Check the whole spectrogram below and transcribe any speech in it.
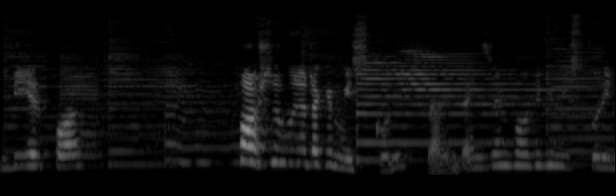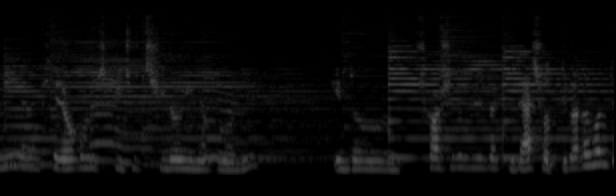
বিয়ের পর সরস্বতী পুজোটাকে মিস করি। ভ্যালেন্টাইন্স ডে আমি কোনোদিনই মিস করিনি এবং সেরকম কিছু ছিলই না কোনোদিন। কিন্তু সরস্বতী পুজোটা কী? না, সত্যি কথা বলতে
